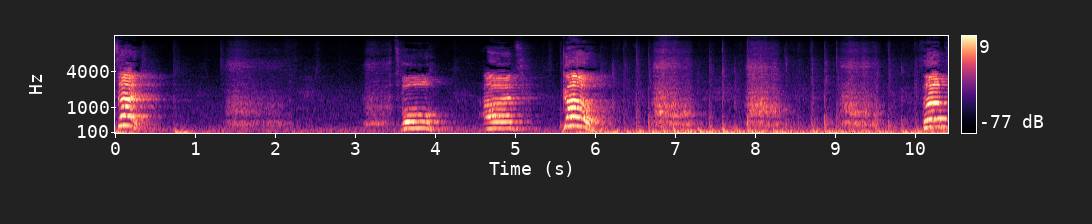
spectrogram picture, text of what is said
Zeit! 2, 1, go! 5,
